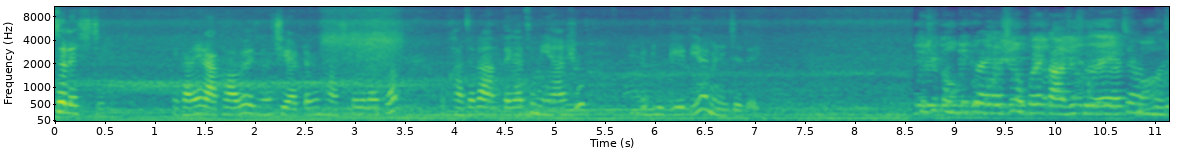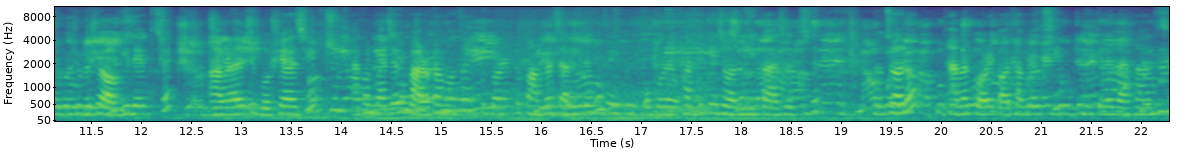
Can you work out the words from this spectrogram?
চলে এসছে। এখানেই রাখা হবে এই জন্য চেয়ারটা আমি ভাঁজ করে রাখলাম। খাঁচাটা আনতে গেছে, নিয়ে আসুক। ঢুকিয়ে দিয়ে আমি নিচে যাই। উপরে কাজও শুরু হয়ে গেছে, এখন দেখছে, আমরা একটু বসে আছি। এখন বাজে আমি বারোটা মতো, একটু পরে একটু পাম্পটা চালিয়ে দেবো যেহেতু ওপরে ওখান থেকে জল নিয়ে কাজ হচ্ছে। তো চলো, আবার পরে কথা বলছি, বিকেলে দেখা হচ্ছে।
